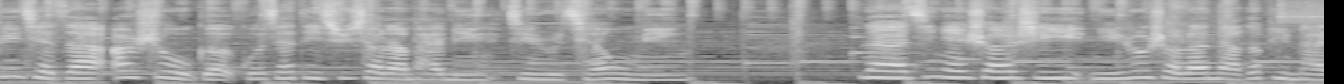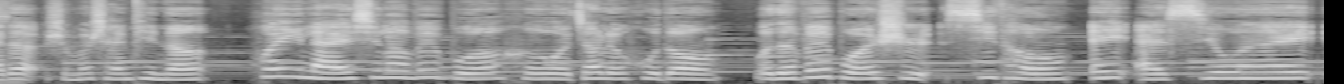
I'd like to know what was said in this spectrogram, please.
并且在二十五个国家地区销量排名进入前五名。那今年双十一，你入手了哪个品牌的什么产品呢？欢迎来新浪微博和我交流互动，我的微博是西彤 A S U N A。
